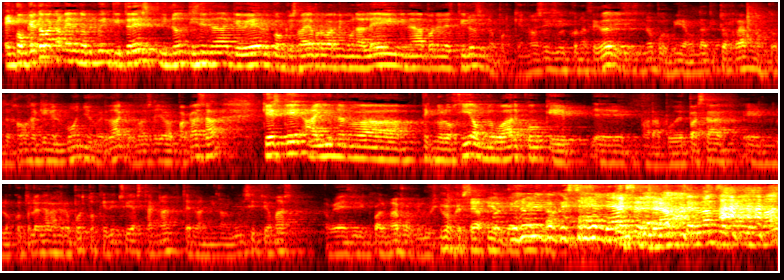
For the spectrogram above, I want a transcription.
En concreto va a cambiar en 2023 y no tiene nada que ver con que se vaya a aprobar ninguna ley ni nada por el estilo, sino porque no sé si sois conocedores y si no, pues mira, un datito random que os dejamos aquí en el moño, ¿verdad? Que os vais a llevar para casa, que es que hay una nueva tecnología, un nuevo arco que eh, para poder pasar en los controles de los aeropuertos, que de hecho ya está en Amsterdam y en algún sitio más, voy a decir cuál más porque lo único que sé hacer Porque lo único que sé es el de es el de Amsterdam. Sé que hay más,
